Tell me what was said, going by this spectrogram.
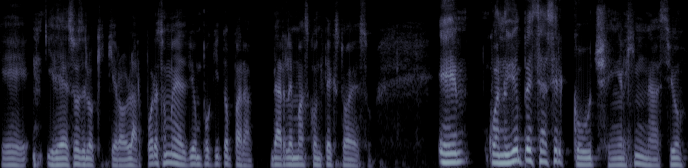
Eh, y de eso es de lo que quiero hablar. Por eso me desvío un poquito para darle más contexto a eso. Em, cuando yo empecé a ser coach en el gimnasio,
